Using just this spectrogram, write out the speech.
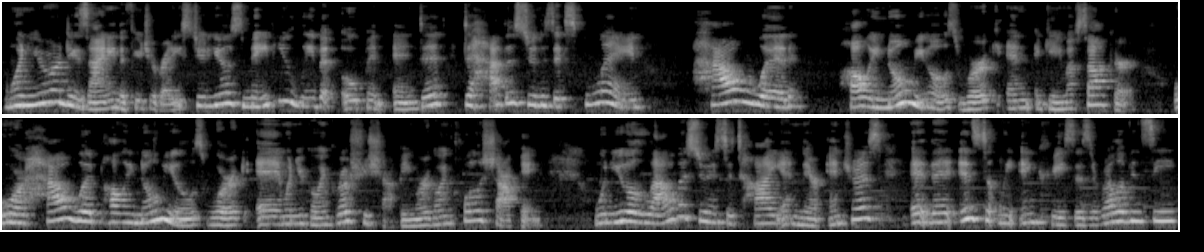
When you are designing the Future Ready Studios, maybe you leave it open-ended to have the students explain how would polynomials work in a game of soccer? Or how would polynomials work in when you're going grocery shopping or going clothes shopping? When you allow the students to tie in their interests, it then instantly increases the relevancy,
